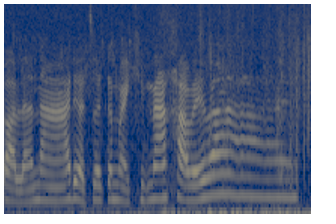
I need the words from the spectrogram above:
ก่อนแล้วนะ เดี๋ยวเจอกันใหม่คลิปหน้าค่ะ บ๊ายบาย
